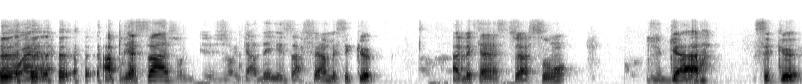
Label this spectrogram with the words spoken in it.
Ouais. Après ça, je regardais les affaires, mais c'est que, avec la situation du gars, c'est que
